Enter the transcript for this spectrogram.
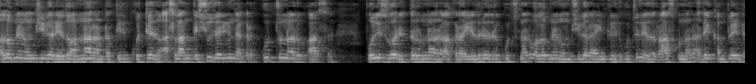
వల్లభనేని వంశీ గారు ఏదో అన్నారంట తిరిగి కొట్టేది. అసలు అంత ఇష్యూ జరిగింది అక్కడ. కూర్చున్నారు ఆ స- పోలీసు వారు ఇద్దరు ఉన్నారు. అక్కడ ఎదురెదురు కూర్చున్నారు. వల్లభనేని వంశీ గారు ఆ ఇంట్లో కూర్చొని ఏదో రాసుకున్నారు. అదే కంప్లైంట్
